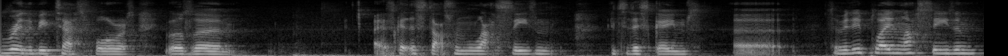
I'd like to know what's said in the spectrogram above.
really big test for us. It was. Um, let's get the stats from last season into this game's. Uh, so we did play in last season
